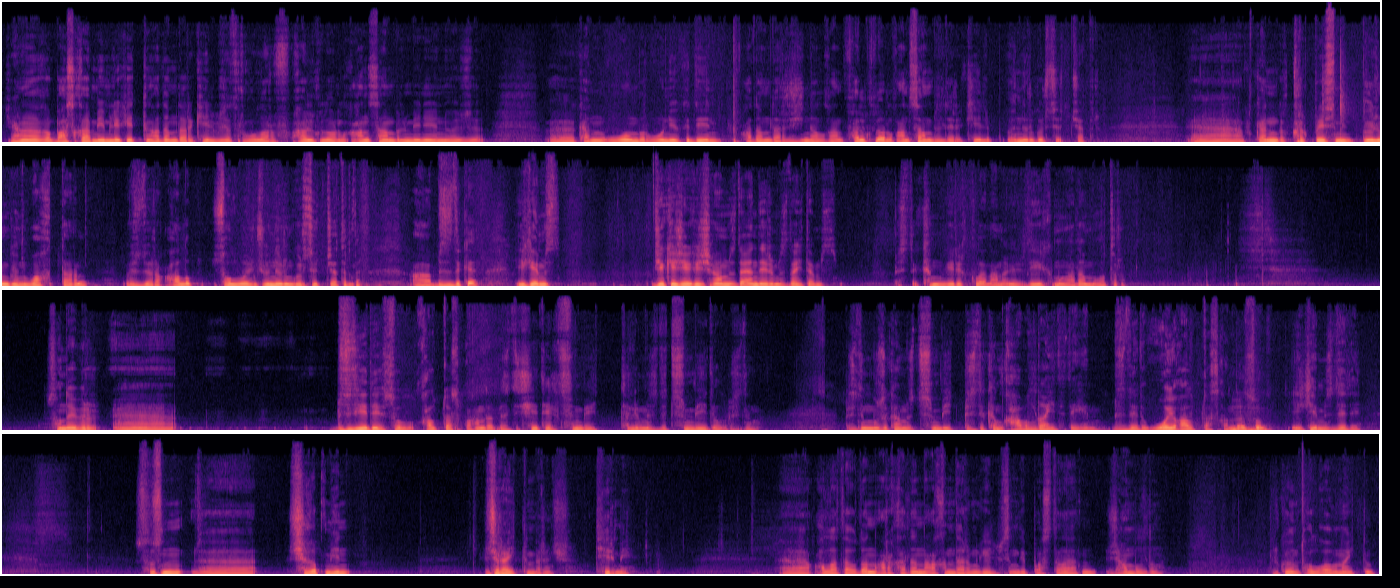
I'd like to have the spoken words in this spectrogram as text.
Жаңағы басқа мемлекеттің адамдары келіп жатыр олар фольклорлық ансамбльменен өзі ә, кәдімгі он бір он екіден адамдар жиналған фольклорлық ансамбльдер келіп өнер көрсетіп жатыр. Ә, кәдімгі қырық бес минут бөлінген уақыттарын өздері алып сол бойынша өнерін көрсетіп жатыр да. А біздікі екеуміз жеке жеке шығамыз да әндерімізді айтамыз. Бізді кім керек қылады? Ана жерде екі мың адам отыр. Сондай бір ә, бізге де сол қалыптасып қалғанда бізді шетел түсінбейді тілімізді түсінбейді ол біздің. Біздің музыкамызды түсінбейді бізді кім қабылдайды деген. Бізде де ой қалыптасқан да сол екеумізде де. Сосын ә, шығып мен жыр айттым бірінші терме. Ә, алатаудан арқадан ақындарым келіпсің деп басталатын жамбылдың үлкен толғауын айттым.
